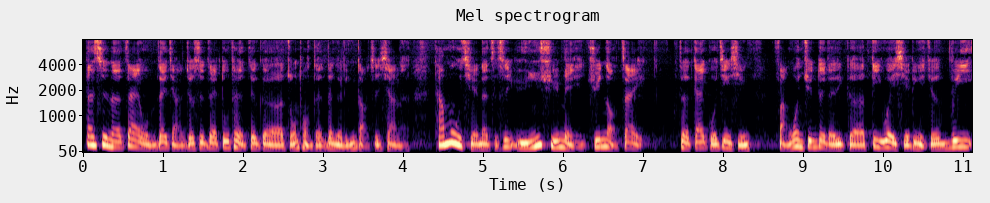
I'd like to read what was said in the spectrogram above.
但是呢，在我们在讲就是在杜特这个总统的那个领导之下呢，他目前呢只是允许美军哦在这该国进行访问军队的一个地位协定，也就是 V V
